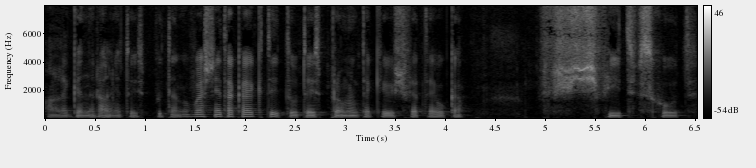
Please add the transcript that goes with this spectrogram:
ale generalnie to jest płyta, no właśnie taka jak tytuł, to jest promień takiego światełka. Świt, wschód.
